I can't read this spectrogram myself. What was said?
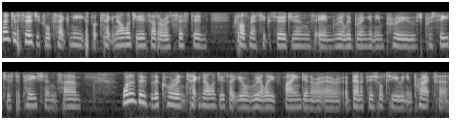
not just surgical techniques, but technologies that are assisting cosmetic surgeons in really bringing improved procedures to patients. Um, what are the, the current technologies that you're really finding are, are beneficial to you in your practice?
